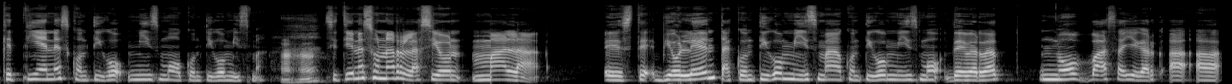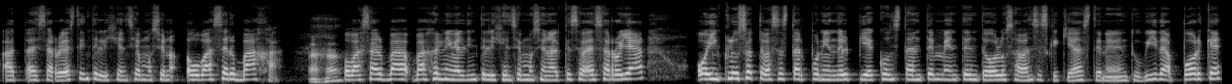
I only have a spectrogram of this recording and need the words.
que tienes contigo mismo o contigo misma. Ajá. Si tienes una relación mala, este, violenta contigo misma, o contigo mismo, de verdad no vas a llegar a, a- a desarrollar esta inteligencia emocional o va a ser baja. Ajá. o va a ser ba- bajo el nivel de inteligencia emocional que se va a desarrollar, o incluso te vas a estar poniendo el pie constantemente en todos los avances que quieras tener en tu vida, porque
